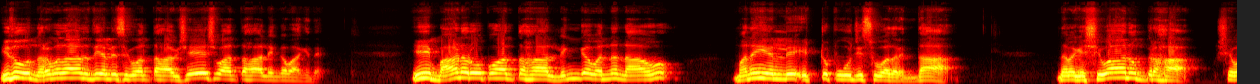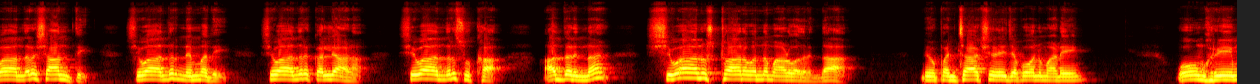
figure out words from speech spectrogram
ಇದು ನರ್ಮದಾ ನದಿಯಲ್ಲಿ ಸಿಗುವಂತಹ ವಿಶೇಷವಾದಂತಹ ಲಿಂಗವಾಗಿದೆ. ಈ ಬಾಣರೂಪವಂತಹ ಲಿಂಗವನ್ನು ನಾವು ಮನೆಯಲ್ಲಿ ಇಟ್ಟು ಪೂಜಿಸುವುದರಿಂದ ನಮಗೆ ಶಿವಾನುಗ್ರಹ, ಶಿವ ಅಂದರೆ ಶಾಂತಿ, ಶಿವ ಅಂದರೆ ನೆಮ್ಮದಿ, ಶಿವ ಅಂದರೆ ಕಲ್ಯಾಣ, ಶಿವ ಅಂದರೆ ಸುಖ. ಆದ್ದರಿಂದ ಶಿವಾನುಷ್ಠಾನವನ್ನು ಮಾಡುವುದರಿಂದ ನೀವು ಪಂಚಾಕ್ಷರಿ ಜಪವನ್ನು ಮಾಡಿ, ಓಂ ಹ್ರೀಂ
